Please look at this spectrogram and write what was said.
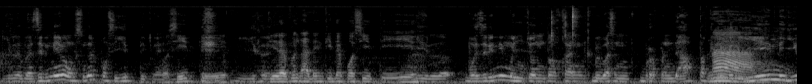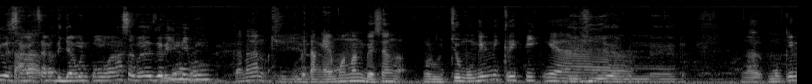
gila buzzer ini emang sebenarnya positif ya positif Gila. tidak pun ada yang tidak positif Gila, buzzer ini mencontohkan kebebasan berpendapat Nah, negeri ini gila sangat. sangat-sangat dijamin penguasa buzzer Iya ini? Bung. karena kan Gila. bintang Emon kan biasa nge- ngelucu mungkin ini kritiknya Iya, bener. nggak mungkin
